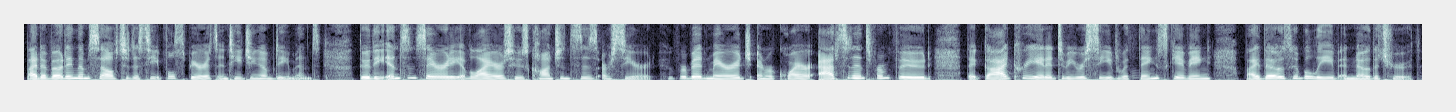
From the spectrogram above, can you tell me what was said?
by devoting themselves to deceitful spirits and teaching of demons, through the insincerity of liars whose consciences are seared, who forbid marriage and require abstinence from food that God created to be received with thanksgiving by those who believe and know the truth.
